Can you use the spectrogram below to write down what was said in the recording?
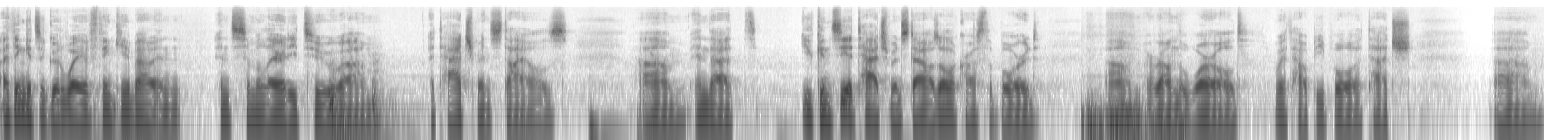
I think it's a good way of thinking about in, in similarity to um, attachment styles, um, in that you can see attachment styles all across the board um, around the world with how people attach um,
